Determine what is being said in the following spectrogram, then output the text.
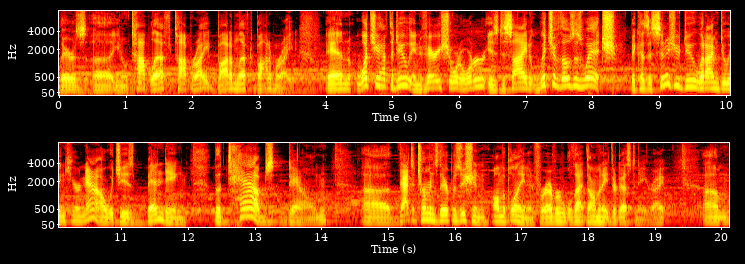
There's, uh, you know, top left, top right, bottom left, bottom right. And what you have to do in very short order is decide which of those is which. Because as soon as you do what I'm doing here now, which is bending the tabs down, uh, that determines their position on the plane, and forever will that dominate their destiny, right? Um,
